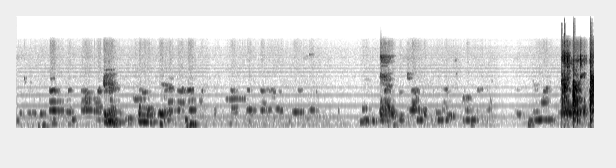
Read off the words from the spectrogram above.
Thank. Thank you.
